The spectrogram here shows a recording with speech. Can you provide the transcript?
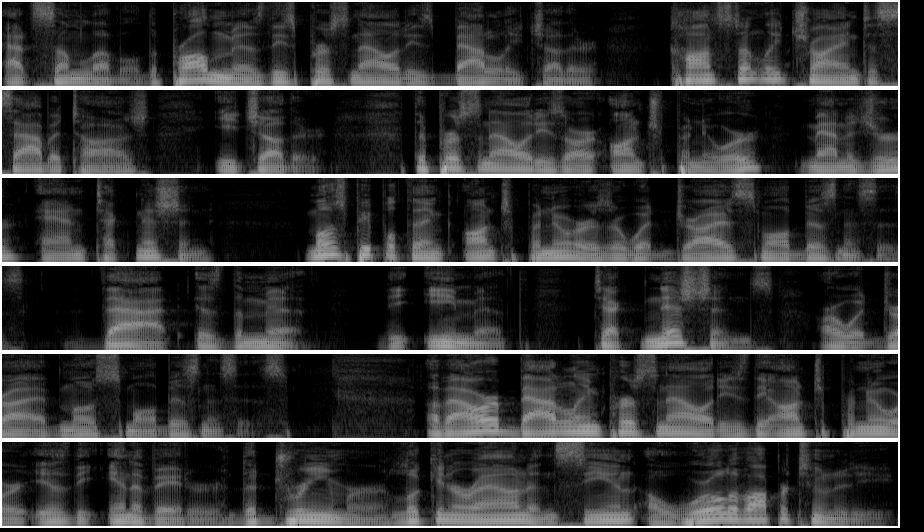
at some level. The problem is these personalities battle each other, constantly trying to sabotage each other. The personalities are entrepreneur, manager, and technician. Most people think entrepreneurs are what drives small businesses. That is the myth, the E myth. Technicians are what drive most small businesses. Of our battling personalities, the entrepreneur is the innovator, the dreamer, looking around and seeing a world of opportunity.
